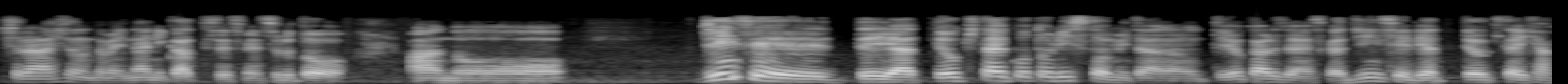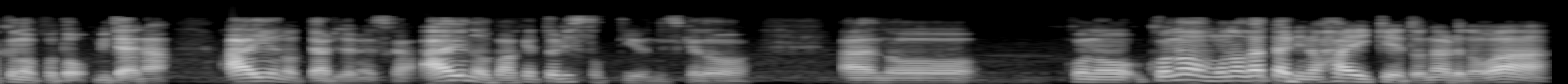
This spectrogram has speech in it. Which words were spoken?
知らない人のために何かって説明すると、あのー人生でやっておきたいことリストみたいなのってよくあるじゃないですか。人生でやっておきたい100のことみたいな、ああいうのってあるじゃないですか。ああいうのをバケットリストって言うんですけど、あの、この、この物語の背景となるのは、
